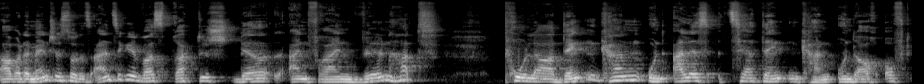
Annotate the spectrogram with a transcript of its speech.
Aber der Mensch ist so das Einzige, was praktisch der einen freien Willen hat, polar denken kann und alles zerdenken kann und auch oft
